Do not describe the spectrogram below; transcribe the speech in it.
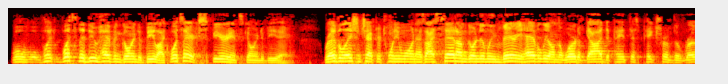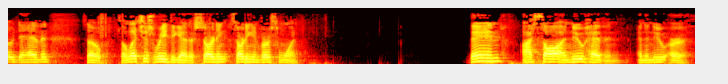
well, what, what's the new heaven going to be like? What's our experience going to be there? Revelation chapter 21, as I said, I'm going to lean very heavily on the Word of God to paint this picture of the road to heaven. So, so let's just read together, starting, starting in verse 1. Then I saw a new heaven and a new earth.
